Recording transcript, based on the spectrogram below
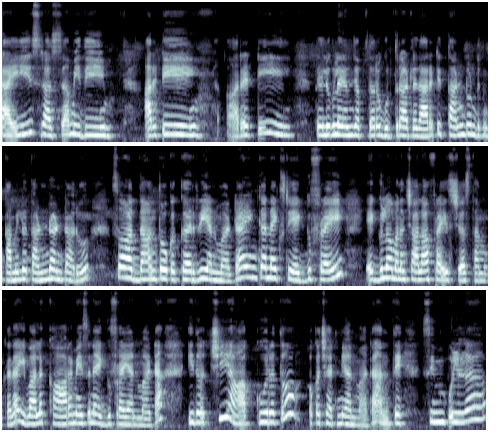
రైస్ రసం ఇది అరటి అరటి తెలుగులో ఏం చెప్తారో గుర్తు రావట్లేదు. అరటి తండు ఉంటుంది. తమిళ్ళో తండు అంటారు. సో దాంతో ఒక కర్రీ అనమాట ఇంకా నెక్స్ట్ ఎగ్ ఫ్రై. ఎగ్లో మనం చాలా ఫ్రైస్ చేస్తాము కదా. ఇవాళ కారం వేసిన ఎగ్ ఫ్రై అనమాట ఇది వచ్చి ఆకుకూరతో ఒక చట్నీ అనమాట అంతే. సింపుల్గా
